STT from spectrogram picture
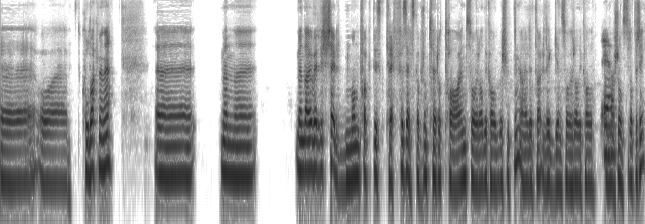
eh, og Kodak, mener jeg. Eh, men, eh, men, det er jo veldig sjelden man faktisk treffer selskaper som tør å ta en så radikal beslutning, eller ta, legge en så radikal innovasjonsstrategi.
